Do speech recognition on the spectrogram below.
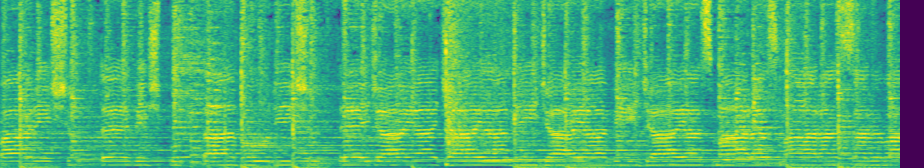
परिशुद्धे विष्पुत्ता भूरिशुद्धे जय जय विजय विजय स्मार स्मार सर्वा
